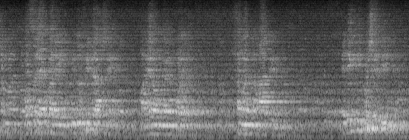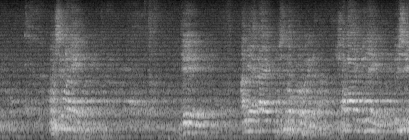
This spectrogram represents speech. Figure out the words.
সম্মানিত বছরে একবার এই ঈদ উল ফিতর আসে মায়ের রমজানের পরে সম্মানিত হাজির এটি একটি খুশির দিন খুশি মানে যে আমি একা এক খুশি ভক্ত হই না সবাই মিলে খুশি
